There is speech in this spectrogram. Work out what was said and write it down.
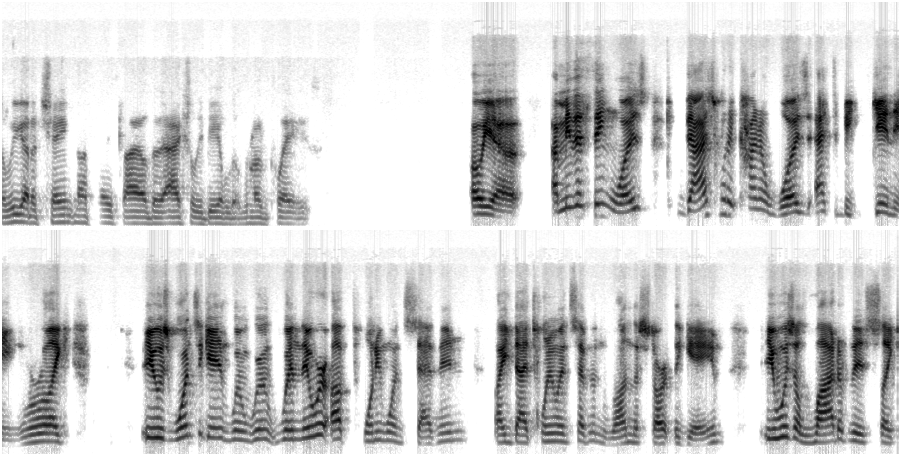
so we got to change our play style to actually be able to run plays. Oh yeah, I mean the thing was that's what it kind of was at the beginning. We're like, it was once again when when when they were up twenty one seven, like that twenty one seven run to start the game. It was a lot of this like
